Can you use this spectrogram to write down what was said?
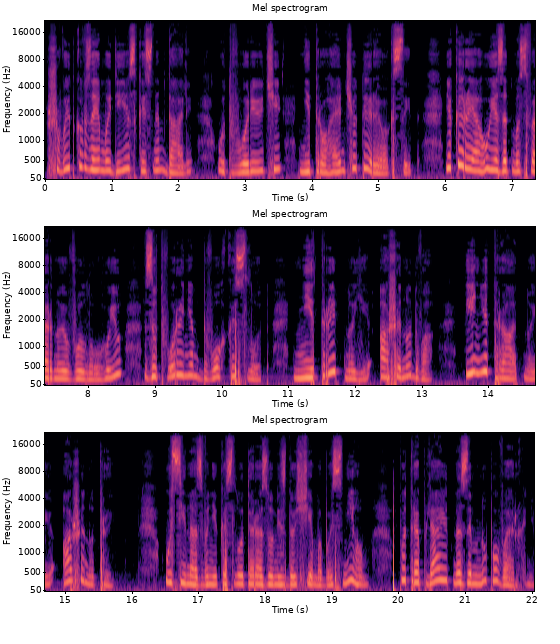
швидко взаємодіє з киснем далі, утворюючи нітроген 4 оксид, який реагує з атмосферною вологою з утворенням двох кислот нітритної HNO2 і нітратної HNO3. Усі названі кислоти разом із дощем або снігом потрапляють на земну поверхню.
